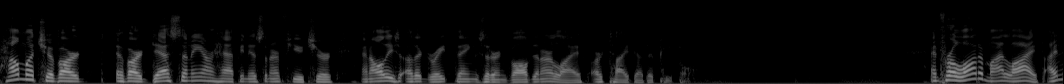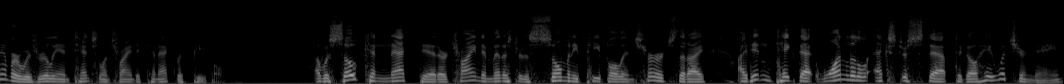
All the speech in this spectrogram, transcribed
how much of our of our destiny, our happiness, and our future, and all these other great things that are involved in our life are tied to other people. And for a lot of my life, I never was really intentional in trying to connect with people. I was so connected or trying to minister to so many people in church that I, I didn't take that one little extra step to go, hey, what's your name?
